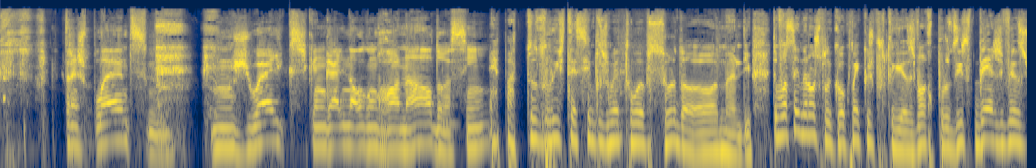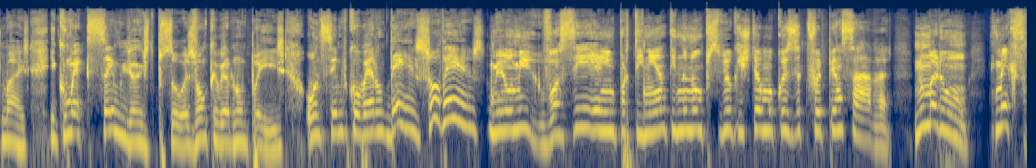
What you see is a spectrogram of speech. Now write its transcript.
Transplante, um, joelho que se escangalhe em algum Ronaldo ou assim. Epá, tudo isto é simplesmente um absurdo, oh, Amândio. Então você ainda não explicou como é que os portugueses vão reproduzir-se 10 vezes mais. E como é que 100 milhões de pessoas vão caber num país onde sempre couberam 10, só 10. Meu amigo, você é impertinente e ainda não percebeu que isto é uma coisa que foi pensada. Número 1. Um, como é que se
